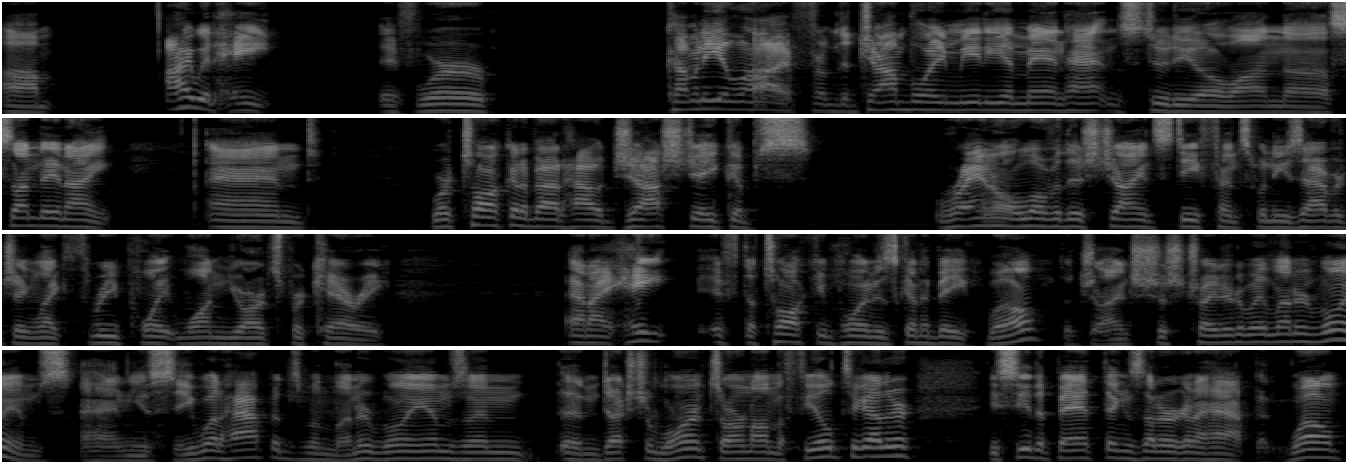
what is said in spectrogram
Um, I would hate if we're coming to you live from the Jomboy Media Manhattan studio on uh, Sunday night, and we're talking about how Josh Jacobs ran all over this Giants defense when he's averaging like 3.1 yards per carry. And I hate if the talking point is going to be, well, the Giants just traded away Leonard Williams. And you see what happens when Leonard Williams and, and Dexter Lawrence aren't on the field together. You see the bad things that are going to happen. Well,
